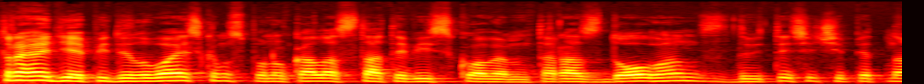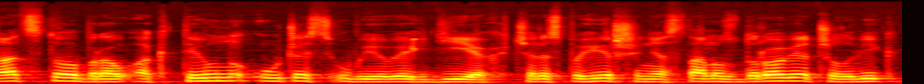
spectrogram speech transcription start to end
Трагедія під Іловайськом спонукала стати військовим. Тарас Довган з 2015-го брав активну участь у бойових діях. Через погіршення стану здоров'я чоловік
